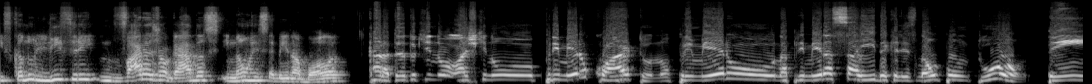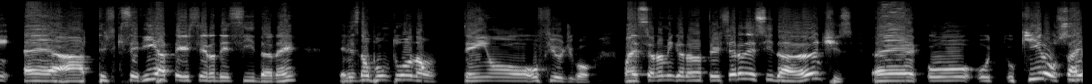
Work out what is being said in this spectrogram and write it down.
e ficando livre em várias jogadas e não recebendo a bola. Cara, tanto que no, acho que no primeiro quarto, no primeiro, na primeira saída que eles não pontuam, tem é, a que seria a terceira descida, né? Eles não pontuam não, tem o, o field goal. Mas se eu não me engano, na terceira descida antes, é, o, o, o sai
